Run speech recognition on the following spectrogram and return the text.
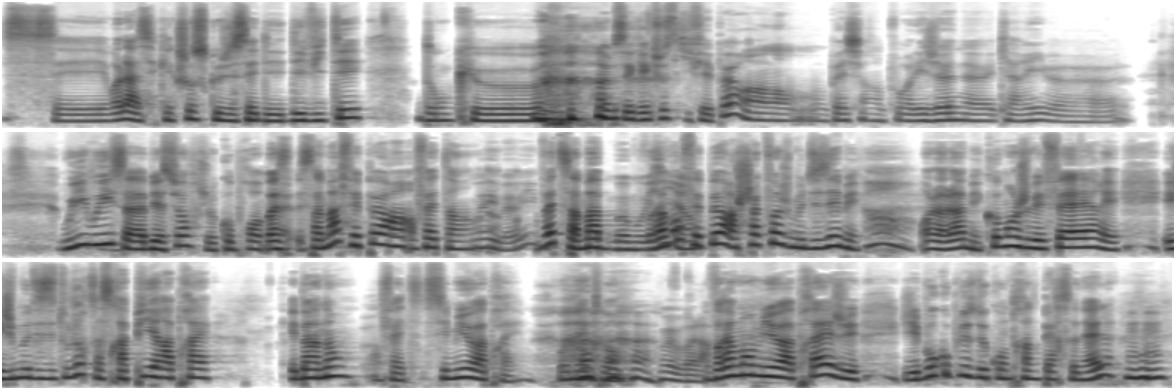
c'est voilà, c'est quelque chose que j'essaie d'é- d'éviter. Donc euh, Même c'est quelque chose qui fait peur, hein, n'empêche, hein, pour les jeunes qui arrivent. Oui, oui, ça, bien sûr, je comprends. Bah, Ouais. ça m'a fait peur, hein, en fait. hein. Oui, bah oui. En fait, ça m'a aussi, vraiment hein. fait peur. À chaque fois, je me disais, mais oh là là, mais comment je vais faire et, et je me disais toujours que ça sera pire après. Eh ben non, en fait, c'est mieux après, honnêtement. voilà. Vraiment mieux après. J'ai beaucoup plus de contraintes personnelles. Mhm.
